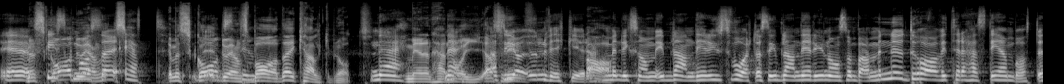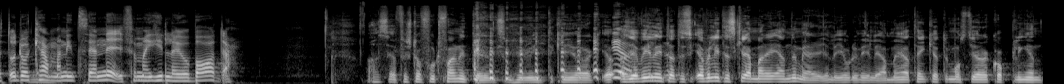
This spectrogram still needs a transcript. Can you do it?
Men ska du fiskmåsar ens- ett. Ja, men ska du ens bada i kalkbrott? Nej, Med den här nej. noj... Alltså, det- jag undviker ju det. Ja. Men liksom, ibland är det ju svårt. Alltså, ibland är det ju någon som bara, men nu drar vi till det här stenbrottet. Och då Mm. kan man inte säga nej, för man gillar ju att bada. Alltså, jag förstår fortfarande inte liksom, hur du inte kan göra... Jag, alltså, jag, vill inte att du, jag vill inte skrämma dig ännu mer, eller gjorde Vilja, men jag tänker att du måste göra kopplingen...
